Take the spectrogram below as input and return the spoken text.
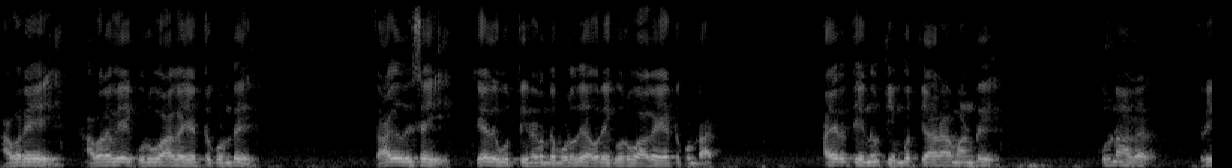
அவரே அவரவே குருவாக ஏற்றுக்கொண்டு ராகதிசை கேது புத்தி நடந்த பொழுது அவரை குருவாக ஏற்றுக்கொண்டார். ஆயிரத்தி எண்ணூற்றி எண்பத்தி ஆறாம் ஆண்டு குருநாதர் ஸ்ரீ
